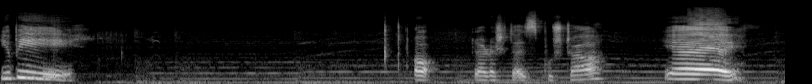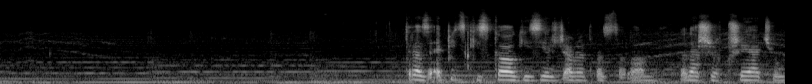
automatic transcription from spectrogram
Jupi! O, Lara się tutaj spuszcza. Jej! Teraz epicki skok i zjeżdżamy prosto tam do naszych przyjaciół.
